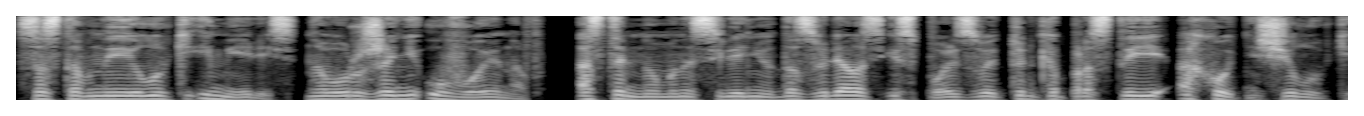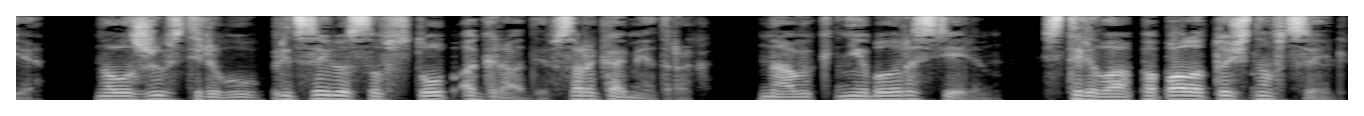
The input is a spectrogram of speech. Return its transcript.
Составные луки имелись на вооружении у воинов. Остальному населению дозволялось использовать только простые охотничьи луки. Наложив стрелу, прицелился в столб ограды в 40 метрах. Навык не был растерян. Стрела попала точно в цель,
